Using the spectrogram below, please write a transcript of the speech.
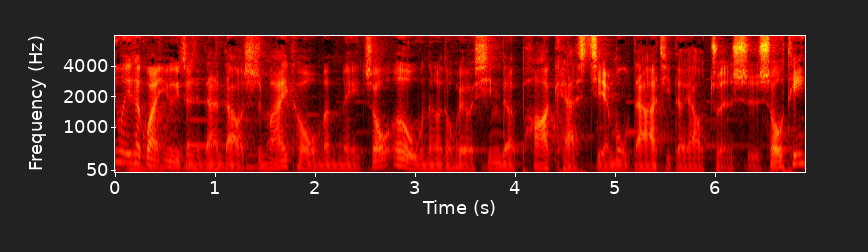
英文易开罐，英语真简单。大家好，我是 Michael。我们每周二五呢都会有新的 Podcast 节目，大家记得要准时收听。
